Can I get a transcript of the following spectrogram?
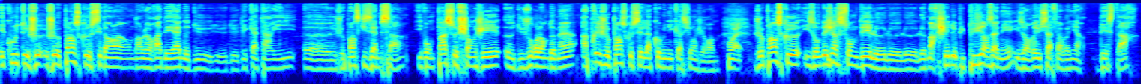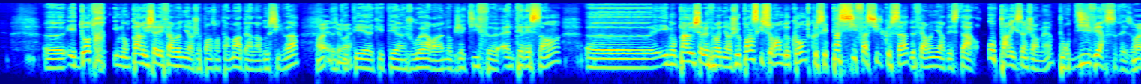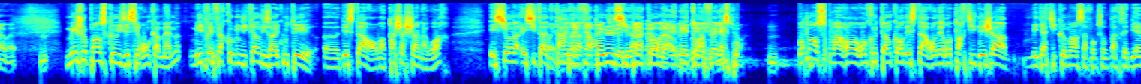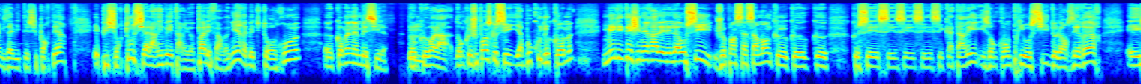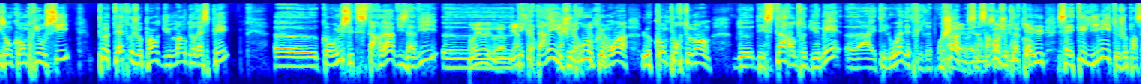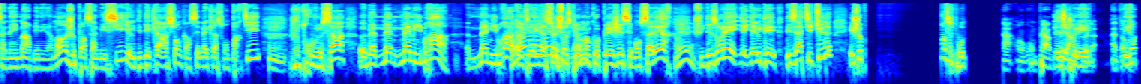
Écoute, je, je pense que c'est dans, dans leur ADN du, du- des Qataris. Euh, je pense qu'ils aiment ça. Ils vont pas se changer euh, du jour au lendemain. Après, je pense que c'est de la communication, Jérôme. Ouais. Je pense qu'ils ont déjà sondé le, le- le- le marché depuis plusieurs années. Ils ont réussi à faire venir des stars. Euh, et d'autres, ils n'ont pas réussi à les faire venir. Je pense notamment à Bernardo Silva, Ouais, euh, c'est qui, était, qui était un joueur, un objectif euh, intéressant. Euh, ils n'ont pas réussi à le faire venir. Je pense qu'ils se rendent compte que c'est pas si facile que ça de faire venir des stars au Paris Saint-Germain pour diverses raisons. Ouais, ouais. Mais je pense qu'ils essaieront quand même. Mais ils préfèrent communiquer en disant écoutez, euh, des stars, on va pas chercher à en avoir. Et si on a, et si t'arrives à en attraper une, et dans la ben com, voilà, eh ben, oui, t'auras oui, fait un exploit. On va re- recruter encore des stars. On est reparti déjà. Médiatiquement, ça fonctionne pas très bien vis-à-vis de tes supporters. Et puis surtout, si à l'arrivée, tu n'arrives pas à les faire venir, et ben, tu te retrouves euh, comme un imbécile. Donc Mm. euh, voilà. Donc je pense que c'est, il y a beaucoup de com, mais l'idée générale, elle est là aussi. Je pense sincèrement que que que, que ces, ces, ces, ces, ces Qataris, ils ont compris aussi de leurs erreurs et ils ont compris aussi, peut-être, je pense, du manque de respect. Euh, qu'ont eu cette star-là vis-à-vis euh, Oui, oui, oui, bien des sûr, Qataris. Je sûr, trouve que sûr. moi, le comportement de, des stars, entre guillemets, euh, a été loin d'être irréprochable. Ah non, Sincèrement, ça, je trouve qu'il y a eu, ça a été limite. Je pense à Neymar, bien évidemment. Je pense à Messi. Il y a eu des déclarations quand ces mecs-là sont partis. Hmm. Je trouve ça, euh, même, même, même Ibra, même Ibra, Ouais, quand il a dit la seule chose qui me manque au PSG, c'est mon salaire. Je suis désolé. Il y, a- il y a eu des, des attitudes et je pense que pour Ah, on, on perd Des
